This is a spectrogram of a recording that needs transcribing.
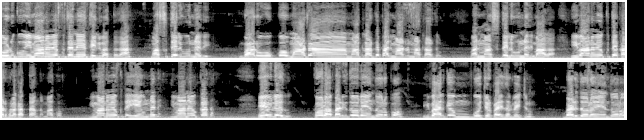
కొడుకు విమానం ఎక్కుతేనే తెలివి వస్తుందా మస్తు తెలివి ఉన్నది. వాడు ఒక్కో మాట మాట్లాడితే పది మాటలు మాట్లాడతాడు. వాని మస్తు తెలివి ఉన్నది బాగా. విమానం ఎక్కితే కడుపులకు వస్తుందా మాకు? విమానం ఎక్కితే ఏమున్నది? విమానం ఎక్కదా ఏమి లేదు. తోలా బడికి తోలే ఏం తోలపో ఈ వారికే బోచెడు పైసలు పెట్టినాం. బడి తోలో ఏం తోలో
